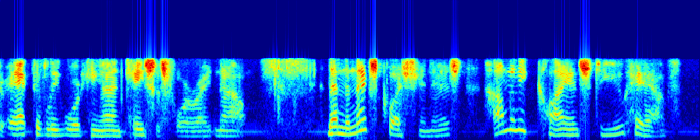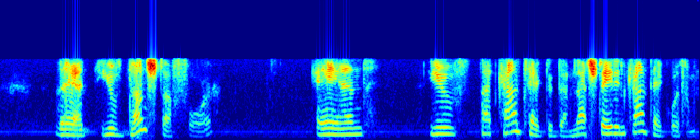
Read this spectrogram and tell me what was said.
you're actively working on cases for right now? Then the next question is how many clients do you have that you've done stuff for and you've not contacted them, not stayed in contact with them?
